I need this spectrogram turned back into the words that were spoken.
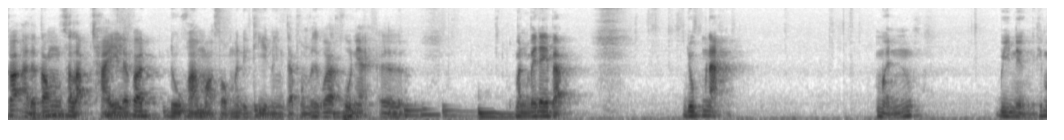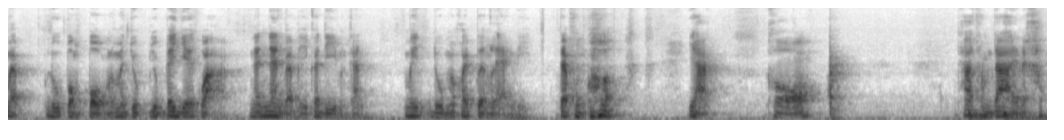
ก็อาจจะต้องสลับใช้แล้วก็ดูความเหมาะสมมันอีกทีนึงแต่ผมรู้สึกว่าคู่เนี้ยเออ มันไม่ได้แบบยุบหนัก เหมือน B1 ที่แบบดูโป่งๆแล้วมันยุบยุบได้เยอะกว่าแน่นๆแบบนี้ก็ดีเหมือนกัน ไม่ดูไม่ค่อยเปลืองแรงดี แต่ผมก็อยากขอ ถ้าทำได้นะครับ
